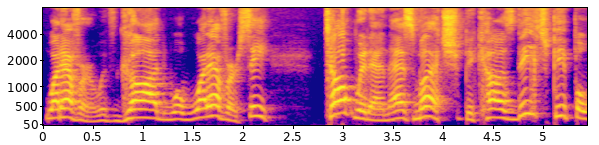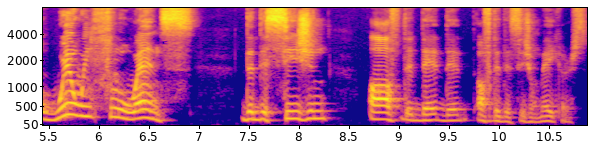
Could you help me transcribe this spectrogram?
whatever, with God, whatever. See, talk with them as much because these people will influence the decision of the, the, the of the decision makers.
